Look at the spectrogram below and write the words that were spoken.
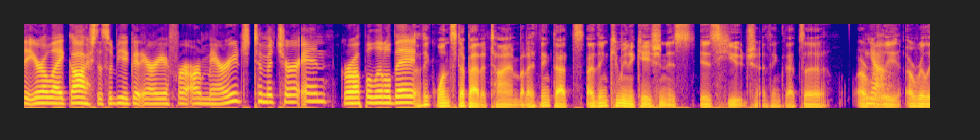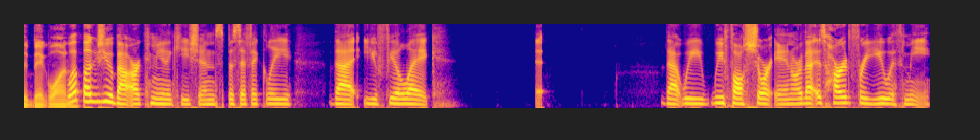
That you're like, gosh, this would be a good area for our marriage to mature in, grow up a little bit. I think one step at a time, but I think that's I think communication is is huge. I think that's a a Yeah. really a really big one. What bugs you about our communication specifically that you feel like that we we fall short in or that is hard for you with me?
